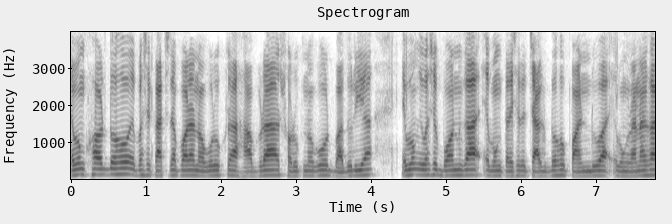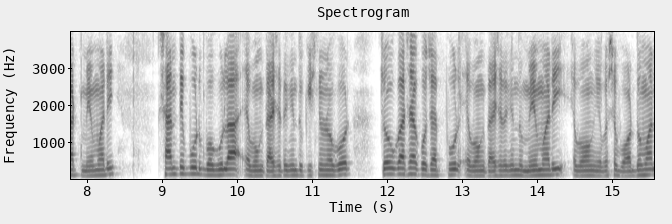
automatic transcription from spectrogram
এবং খড়দহ, এপাশে কাঁচরাপাড়া নগরুখরা হাবড়া, স্বরূপনগর, বাদুরিয়া এবং এপাশে বনগা এবং তার সাথে চাকদহ, পান্ডুয়া এবং রানাঘাট, মেমারি, শান্তিপুর, বগুলা এবং তার সাথে কিন্তু কৃষ্ণনগর, চৌগাছা কোচাতপুর এবং তার সাথে কিন্তু মেমারি এবং এপাশে বর্ধমান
